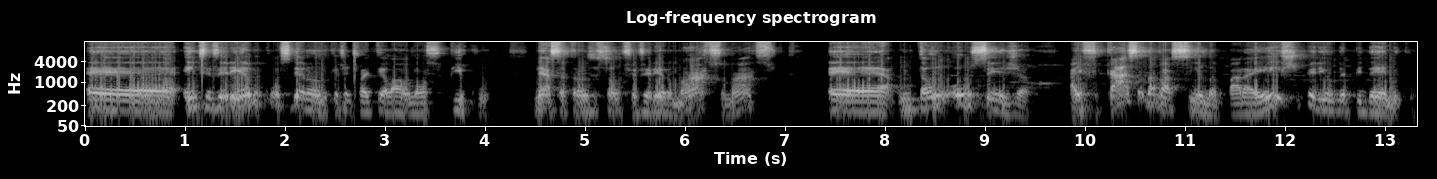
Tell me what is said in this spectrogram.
é, em fevereiro, considerando que a gente vai ter lá o nosso pico nessa transição fevereiro-março, março. É, então, ou seja, a eficácia da vacina para este período epidêmico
